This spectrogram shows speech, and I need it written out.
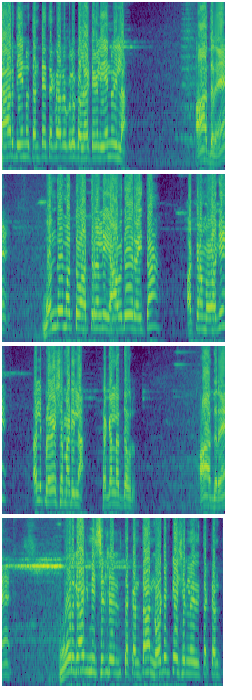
ಯಾರ್ದೇನು ತಂಟೆ ತಕರಾರುಗಳು ಗಲಾಟೆಗಳು ಏನೂ ಇಲ್ಲ. ಆದರೆ ಒಂದು ಮತ್ತು ಹತ್ತರಲ್ಲಿ ಯಾವುದೇ ರೈತ ಅಕ್ರಮವಾಗಿ ಅಲ್ಲಿ ಪ್ರವೇಶ ಮಾಡಿಲ್ಲ ಹೆಗಲ್ನದ್ದವರು ಆದರೆ ಊರಿಗಾಗಿ ಮೀಸಲಿರ್ತಕ್ಕಂಥ ನೋಟಿಫಿಕೇಶನ್ ಇರ್ತಕ್ಕಂಥ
